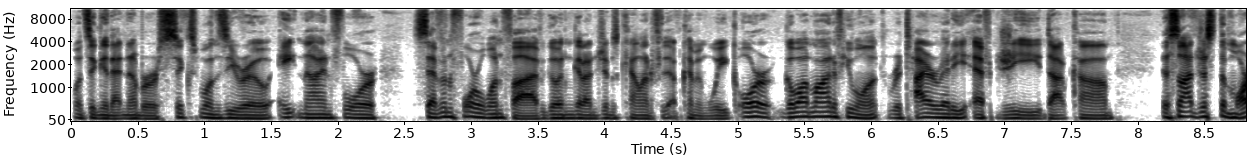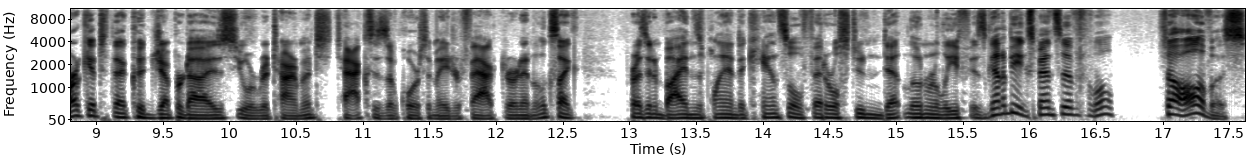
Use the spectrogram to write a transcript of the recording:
once again, that number is 610-894-7415. Go ahead and get on Jim's calendar for the upcoming week, or go online if you want, retirereadyfg.com. It's not just the market that could jeopardize your retirement. Taxes, of course, a major factor, and it looks like President Biden's plan to cancel federal student debt loan relief is going to be expensive, well, to all of us.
